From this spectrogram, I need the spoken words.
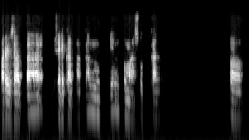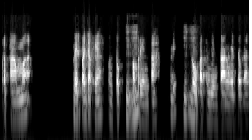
pariwisata bisa dikatakan mungkin pemasukan uh, pertama dari pajak ya untuk mm -hmm. pemerintah di mm -hmm. Kabupaten Bintan gitu kan.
